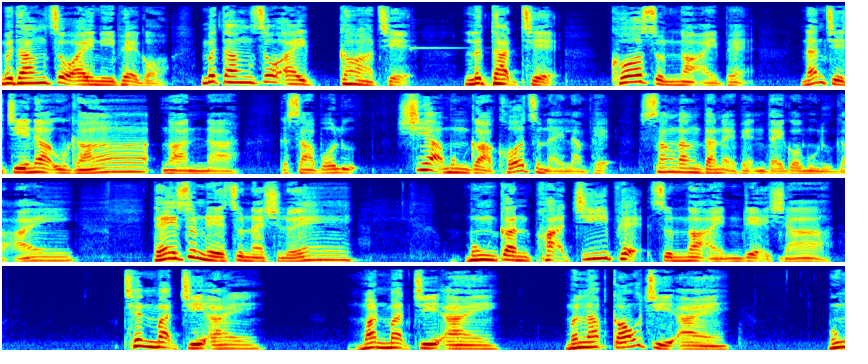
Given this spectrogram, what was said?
မတန်းစောအိုင်နီဖက်ကောမတန်းစောအိုင်ကချက်လက်ဒတ်ချက်ခောစွန်ငါအိုင်ဖက်နန်ကျေဂျေနာဥကငါနာကစားဘောလူ ရှီယမုန်ကခောစွန်အိုင်လံဖဲ့ဆန်းလန်းတန်အိုင်ဖဲ့အန်တိုင်ကောမူလူကအိုင်ဒဲစွန်နေစွန်နရှလွဲမုန်ကန်ဖာကြီးဖဲ့စွန်ငါအိုင်ရဲရှာเช่นมัดจีไอมันมัดจีไอมันลับเก้าจีไอมุง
